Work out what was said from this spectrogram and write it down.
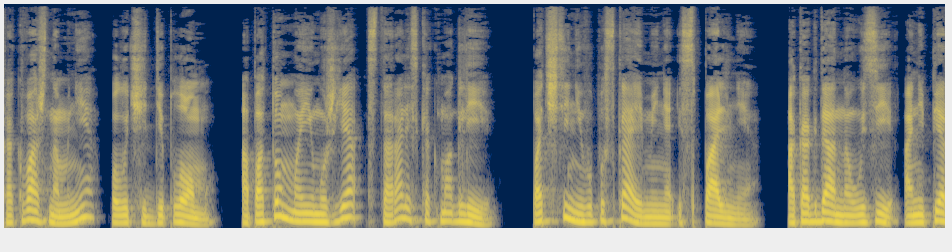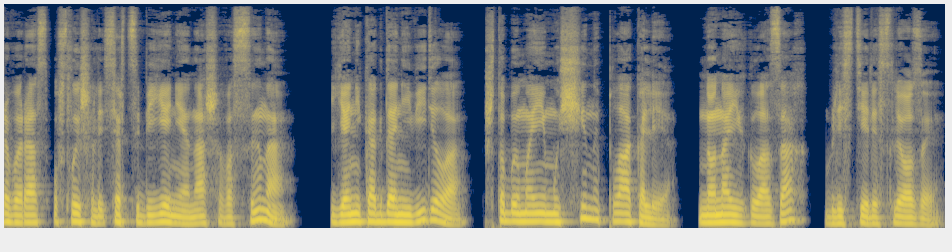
как важно мне получить диплом. А потом мои мужья старались как могли, почти не выпуская меня из спальни. А когда на УЗИ они первый раз услышали сердцебиение нашего сына, я никогда не видела, чтобы мои мужчины плакали, но на их глазах блестели слезы.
